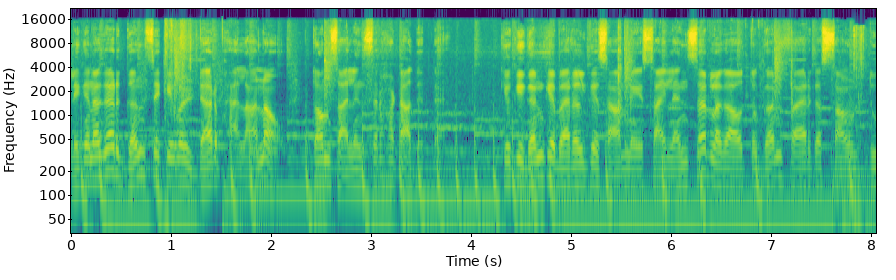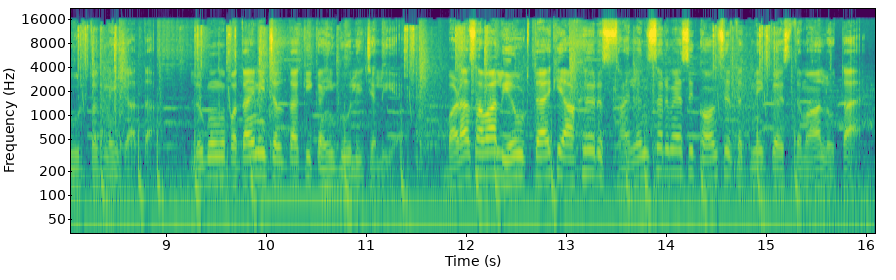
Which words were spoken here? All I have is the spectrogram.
लेकिन अगर गन से केवल डर फैलाना हो तो हम साइलेंसर हटा देते हैं। क्योंकि गन के बैरल के सामने साइलेंसर लगाओ तो गन फायर का साउंड दूर तक नहीं जाता। लोगों को पता ही नहीं चलता कि कहीं गोली चली है। बड़ा सवाल ये उठता है कि आखिर साइलेंसर में ऐसी कौन सी तकनीक का इस्तेमाल होता है?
